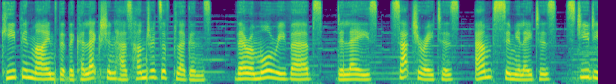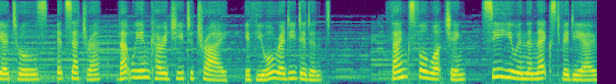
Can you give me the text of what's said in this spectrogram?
Keep in mind that the collection has hundreds of plugins, there are more reverbs, delays, saturators, amp simulators, studio tools, etc., that we encourage you to try, if you already didn't. Thanks for watching, see you in the next video.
